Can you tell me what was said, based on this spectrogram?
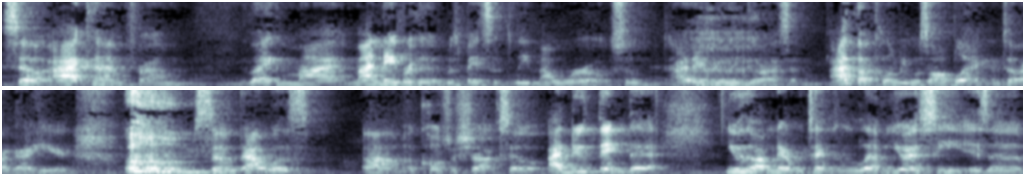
so I come from like my my neighborhood was basically my world. So I didn't really go outside. I thought Columbia was all black until I got here. Um, so that was um, a culture shock. So I do think that even though I've never technically left, USC is a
